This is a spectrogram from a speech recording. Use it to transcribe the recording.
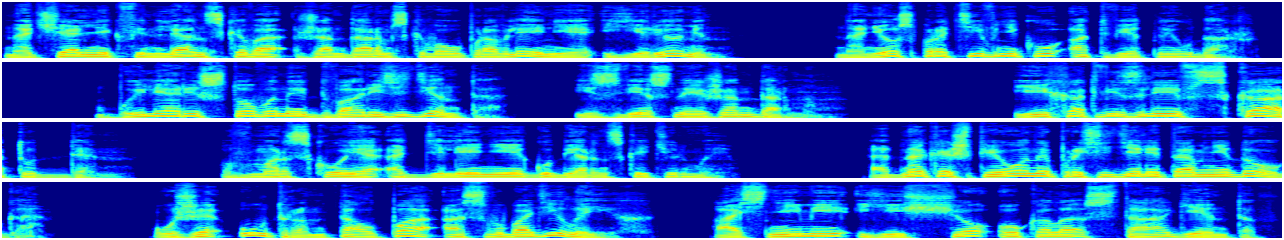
начальник финляндского жандармского управления Еремин нанес противнику ответный удар. Были арестованы два резидента, известные жандармам. Их отвезли в Скатудден, в морское отделение губернской тюрьмы. Однако шпионы просидели там недолго. Уже утром толпа освободила их, а с ними еще около ста агентов,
